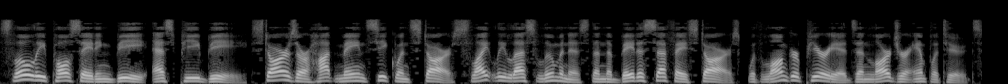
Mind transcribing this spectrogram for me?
Slowly pulsating B SPB stars are hot main sequence stars slightly less luminous than the Beta Cephei stars, with longer periods and larger amplitudes.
